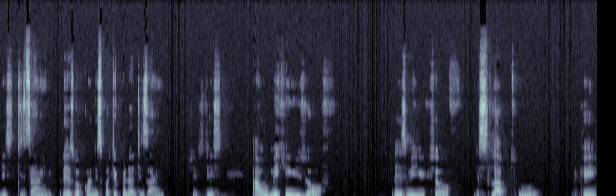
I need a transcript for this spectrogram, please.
This design. Let's work on this particular design. Is this. And we're making use of let's make use of the slab tool okay?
